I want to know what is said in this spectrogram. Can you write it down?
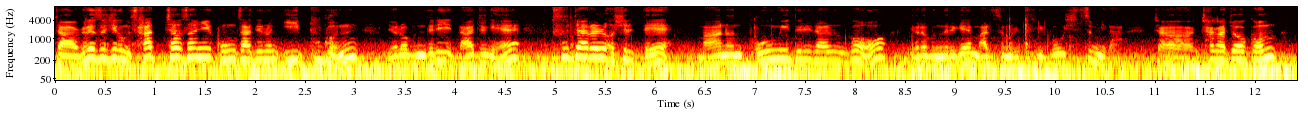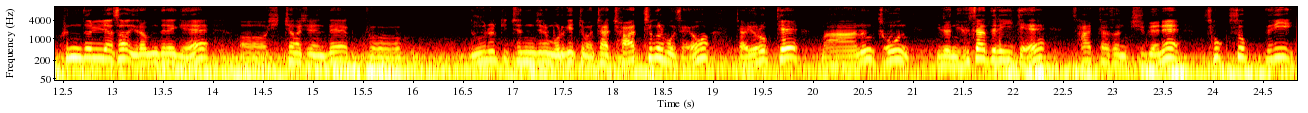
자, 그래서 지금 4차선이 공사되는 이 부근 여러분들이 나중에 투자를 하실 때에 많은 도움이 되리라는 거 여러분들에게 말씀을 드리고 싶습니다. 자, 차가 조금 흔들려서 여러분들에게 어, 시청하시는데 그 눈을 끼쳤는지는 모르겠지만 자 좌측을 보세요. 자 이렇게 많은 좋은 이런 회사들이 이제 4차선 주변에 속속들이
